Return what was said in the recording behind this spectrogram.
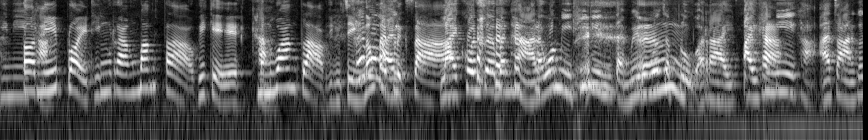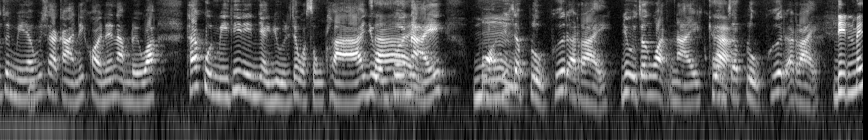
ที่นี่ตอนค่ะ นี้ปล่อยทิ้งร้างว่างเปล่าพี่เก๋ค่ะ มันว่างเปล่าจริงใช่ๆต้องไปหลายปรึกษา หลายคนเจอปัญหาแล้วว่ามีที่ดินแต่ไม่รู้ว่าจะปลูกอะไรไปที่ค่ะ นี่ค่ะ อาจารย์ก็จะมีนักวิชาการที่คอยแนะนำเลยว่า ถ้าคุณมีที่ดินอย่างอยู่ในจังหวัดสงขลาอยู่ใช่อำเภอไหนเหมาะอืมที่จะปลูกพืชอะไร อยู่จังหวัดไหนควรค่ะจะปลูกพืชอะไร ดินไม่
